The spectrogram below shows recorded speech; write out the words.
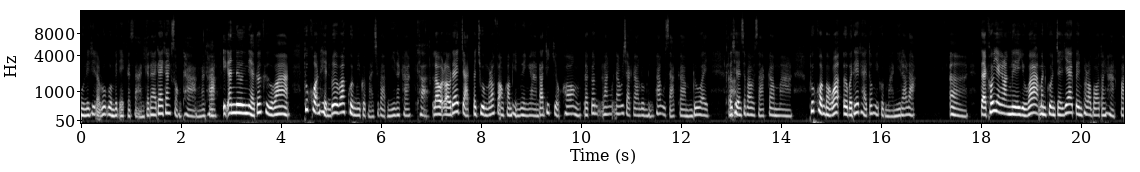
มูลนิธิเรารวบรวมเป็นเอกสารก็ได้ได้ทั้งสองทางนะคะค่ะอีกอันนึงเนี่ยก็คือว่าทุกคนเห็นด้วยว่าควรมีกฎหมายฉบับนี้นะคะค่ะเราเราได้จัดประชุมรับฟังความเห็นหน่วยงานรัฐที่เกี่ยวข้อง แล้วก็นักวิชาการรวมถึงภาคอุตสาหกรรมด้วยค่ะเราเชิญสภาอุตสาหกรรมมา ทุกคนบอกว่าเออประเทศไทยต้องมีกฎหมายนี้แล้วล่ะเออ แต่เขายังลังเลอยู่ว่ามันควรจะแยกเป็นพรบต่างหากไป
